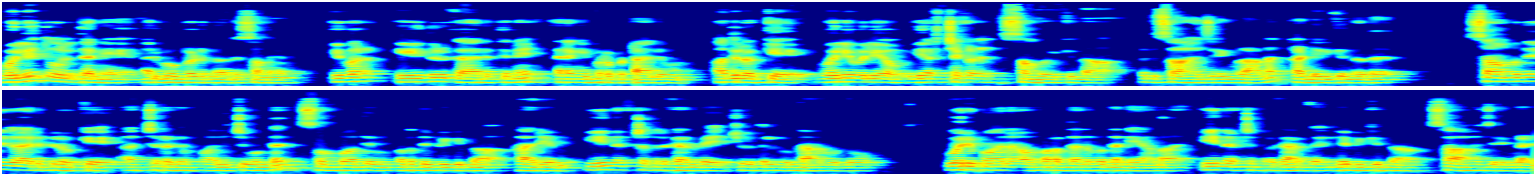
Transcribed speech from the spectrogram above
വലിയ തോതിൽ തന്നെ അനുഭവപ്പെടുന്ന ഒരു സമയം. ഇവർ ഏതൊരു കാര്യത്തിന് ഇറങ്ങി പുറപ്പെട്ടാലും അതിലൊക്കെ വലിയ വലിയ ഉയർച്ചകൾ സംഭവിക്കുന്ന ഒരു സാഹചര്യങ്ങളാണ് കണ്ടിരിക്കുന്നത്. സാമ്പത്തിക കാര്യത്തിലൊക്കെ അച്ചടക്കം പാലിച്ചുകൊണ്ട് സമ്പാദ്യം വർദ്ധിപ്പിക്കുന്ന കാര്യം ഈ നക്ഷത്രക്കാരുടെ ജീവിതത്തിൽ ഉണ്ടാകുന്നു. വരുമാന വർധനവ് തന്നെയാണ് ഈ നക്ഷത്രക്കാർക്ക് ലഭിക്കുന്ന സാഹചര്യങ്ങൾ.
